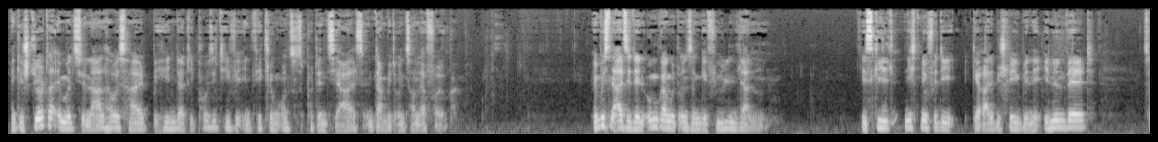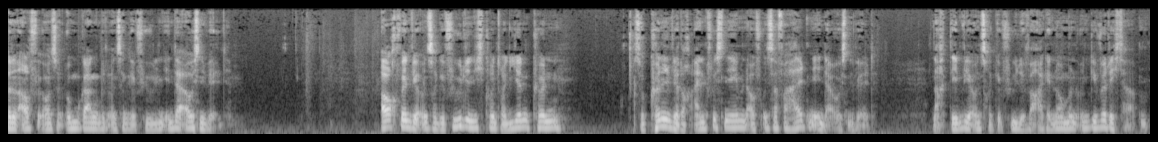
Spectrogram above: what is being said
Ein gestörter Emotionalhaushalt behindert die positive Entwicklung unseres Potenzials und damit unseren Erfolg. Wir müssen also den Umgang mit unseren Gefühlen lernen. Dies gilt nicht nur für die gerade beschriebene Innenwelt, sondern auch für unseren Umgang mit unseren Gefühlen in der Außenwelt. Auch wenn wir unsere Gefühle nicht kontrollieren können, so können wir doch Einfluss nehmen auf unser Verhalten in der Außenwelt, nachdem wir unsere Gefühle wahrgenommen und gewürdigt haben.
